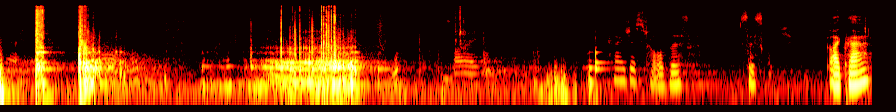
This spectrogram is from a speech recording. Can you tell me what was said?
Is it? Sorry. Can I just hold this? Is this like that?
